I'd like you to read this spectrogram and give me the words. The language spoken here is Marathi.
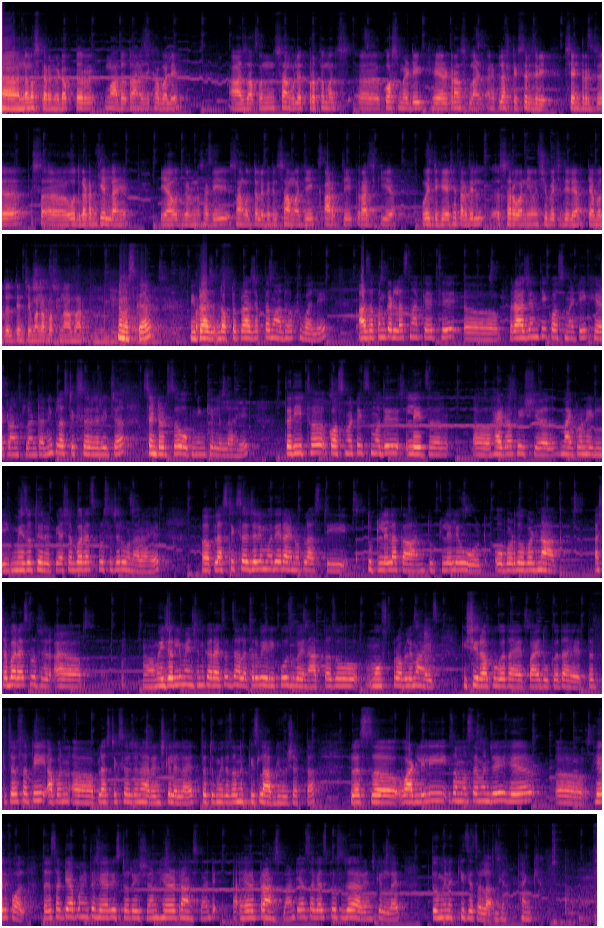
नमस्कार मी डॉक्टर माधव तानाजी खबाले. आज आपण सांगूल्यात प्रथमच कॉस्मेटिक हेअर ट्रान्सप्लांट आणि प्लास्टिक सर्जरी सेंटरचं स- उद्घाटन केलेलं आहे. या उद्घाटनासाठी सांगोल तालुक्यातील सामाजिक आर्थिक राजकीय वैद्यकीय क्षेत्रातील सर्वांनी येऊन शुभेच्छा दिल्या. त्याबद्दल त्यांचे मनापासून आभार. नमस्कार. मी प्राज डॉक्टर प्राजक्ता माधव खबाले. आज आपण कडलास नाक्या येथे राजंती कॉस्मेटिक हेअर ट्रान्सप्लांट आणि प्लास्टिक सर्जरीच्या सेंटरचं ओपनिंग केलेलं आहे. तर इथं कॉस्मेटिक्समध्ये लेझर हायड्राफेशियल मायक्रोनिडलिंग मेझोथेरपी अशा बऱ्याच प्रोसिजर होणार आहेत. प्लास्टिक सर्जरीमध्ये रायनोप्लास्टी तुटलेला कान तुटलेले ओठ ओबडधोबड नाक अशा बऱ्याच प्रोसिजर मेजरली मेन्शन करायचंच झालं तर व्हेरिकोज वेन आत्ता जो मोस्ट प्रॉब्लेम आहेच की शिरा फुगत आहेत पाय दुखत आहेत तर त्याच्यासाठी आपण प्लास्टिक सर्जन अरेंज केलेलं आहे तर तुम्ही त्याचा नक्कीच लाभ घेऊ शकता. प्लस वाढलेली समस्या म्हणजे हेअर हेअर फॉल त्याच्यासाठी आपण इथं hair restoration hair transplant hair transplant या सगळ्याच प्रोसिजर अरेंज केलेल्या आहेत. तुम्ही नक्कीच याचा लाभ घ्या. थँक्यू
